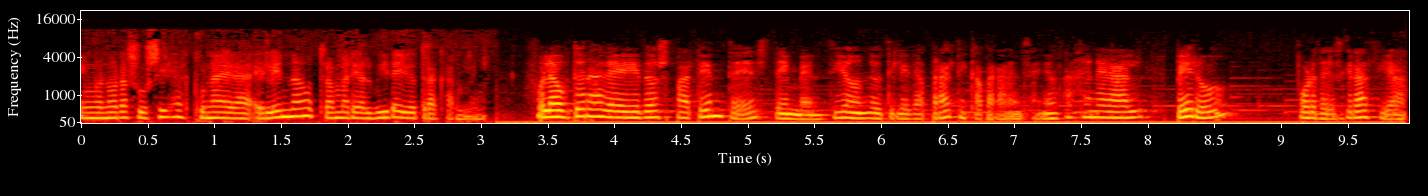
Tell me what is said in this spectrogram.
en honor a sus hijas, que una era Elena, otra María Elvira y otra Carmen. Fue la autora de dos patentes de invención de utilidad práctica para la enseñanza general, pero, por desgracia,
